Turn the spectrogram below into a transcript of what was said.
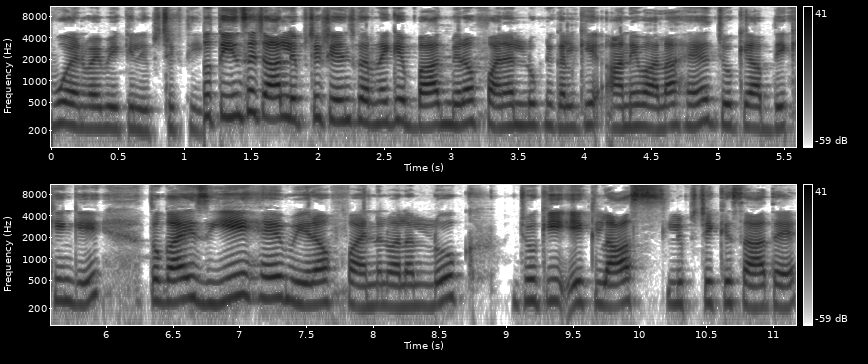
वो एन वाई की लिपस्टिक थी। तो तीन से चार लिपस्टिक चेंज करने के बाद मेरा फाइनल लुक निकल के आने वाला है, जो कि आप देखेंगे। तो गाइज़ ये है मेरा फाइनल वाला लुक जो कि एक लास्ट लिपस्टिक के साथ है।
